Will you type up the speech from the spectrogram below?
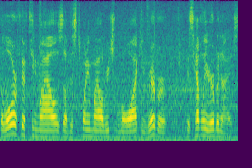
the lower 15 miles of this 20 mile reach of the Milwaukee River is heavily urbanized.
